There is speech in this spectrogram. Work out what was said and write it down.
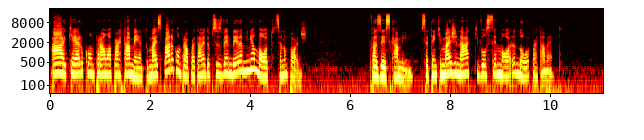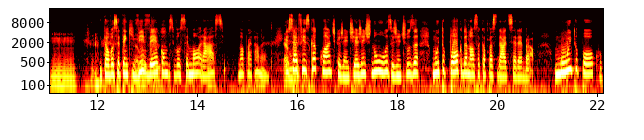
Ah, quero comprar um apartamento, mas para comprar um apartamento eu preciso vender a minha moto. Você não pode fazer esse caminho. Você tem que imaginar que você mora no apartamento. Uhum. Então você tem que É viver como se você morasse no apartamento. É isso é muito- física quântica, gente. E a gente não usa, a gente usa muito pouco da nossa capacidade cerebral. Muito pouco.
